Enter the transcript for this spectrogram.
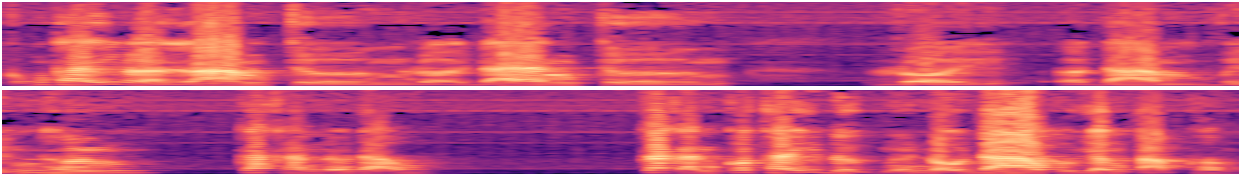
cũng thấy là Lam Trường, rồi Đan Trường, rồi ờ, Đàm Vĩnh Hưng. Các anh ở đâu? Các anh có thấy được những nỗi đau của dân tộc không?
